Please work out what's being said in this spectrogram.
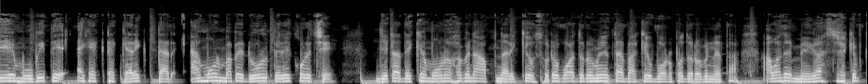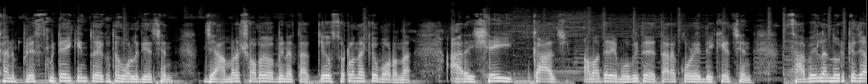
এই মুভিতে এক একটা ক্যারেক্টার এমনভাবে রোল প্লে করেছে, যেটা দেখে মনে হবে না আপনার কেউ ছোট পর্দার অভিনেতা বা কেউ বড় পর্দার অভিনেতা। আমাদের মেগাস্টার শাকিব খান প্রেস মিটেই কিন্তু কথা বলে দিয়েছেন, যে আমরা সবাই অভিনেতা, কেউ ছোট না, কেউ বড় না। আর সেই কাজ আমাদের এই মুভিতে তারা করে দেখিয়েছেন। সাবিলা নূরকে যা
